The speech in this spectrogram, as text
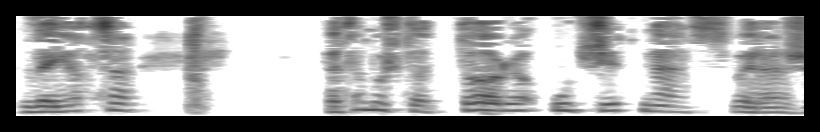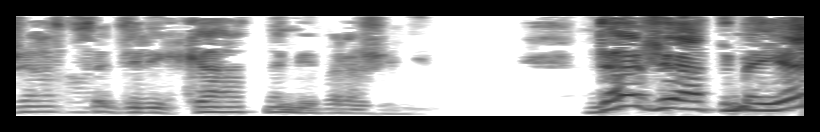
Дается Потому что Тора учит нас выражаться деликатными выражениями. Даже от меня,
